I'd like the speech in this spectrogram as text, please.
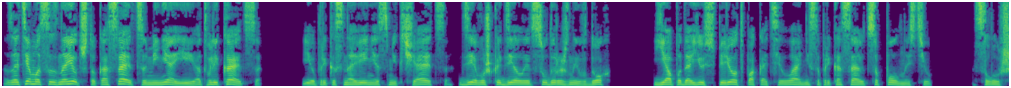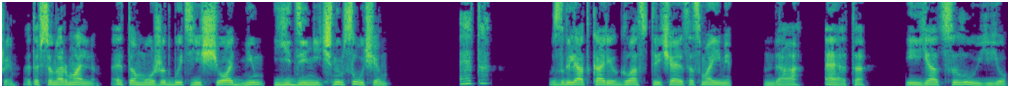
Затем осознает, что касается меня и отвлекается. Ее прикосновение смягчается. Девушка делает судорожный вдох. Я подаюсь вперед, пока тела не соприкасаются полностью. Слушай, это все нормально. Это может быть еще одним единичным случаем. Это? Взгляд карих глаз встречается с моими. Да, это. И я целую ее.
